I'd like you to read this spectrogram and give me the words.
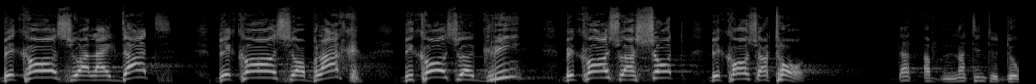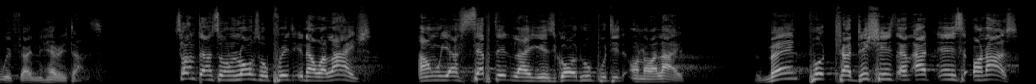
because you are like that, because you're black, because you are green, because you are short, because you are tall that have nothing to do with your inheritance. Sometimes some laws operate in our lives and we accept it like it's God who put it on our life. Men put traditions and things on us.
